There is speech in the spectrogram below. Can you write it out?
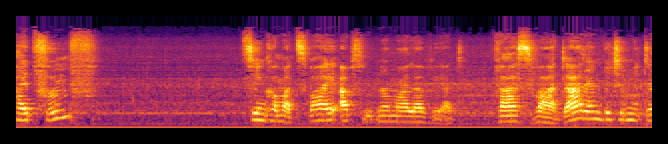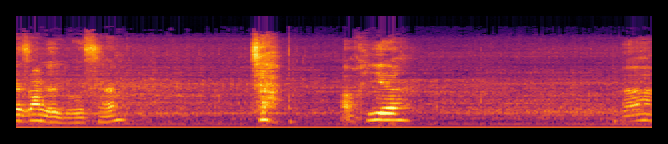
halb fünf, 10,2, absolut normaler Wert. Was war da denn bitte mit der Sonne los, hä? Tja, auch hier, ja,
